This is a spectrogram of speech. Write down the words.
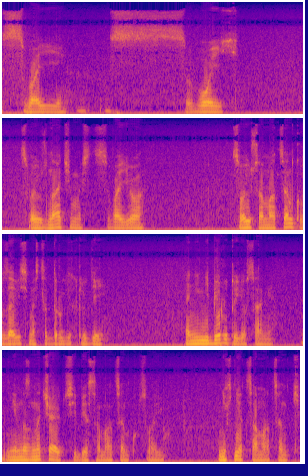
свои, свой, свою значимость, свое, свою самооценку в зависимости от других людей. Они не берут ее сами, не назначают себе самооценку свою. У них нет самооценки.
